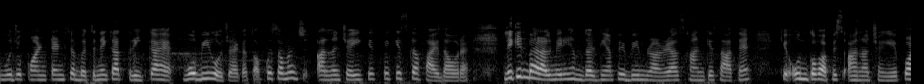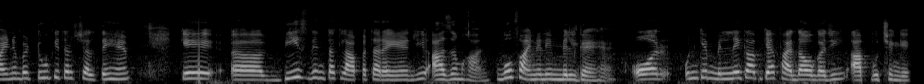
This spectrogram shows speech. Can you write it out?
वो जो कंटेंट से बचने का तरीका है, वो भी हो जाएगा। तो आपको समझ आना चाहिए कि इस पर किसका फ़ायदा हो रहा है। लेकिन बहरहाल मेरी हमदर्दियाँ फिर भी इमरान रियाज खान के साथ हैं कि उनको वापस आना चाहिए। पॉइंट नंबर टू की तरफ़ चलते हैं कि बीस दिन तक लापता रहे हैं जी आज़म खान। वो फाइनली मिल गए हैं। और उनके मिलने का क्या फ़ायदा होगा जी, आप पूछेंगे।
